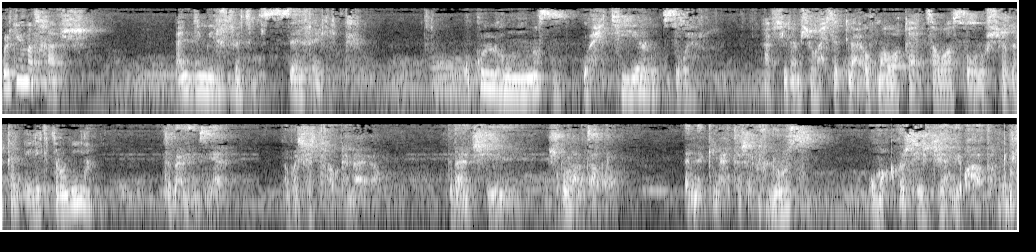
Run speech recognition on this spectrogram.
ولكن ما تخافش. عندي ملفات بزاف عليك. وكلهم نصب واحتيال وتزوير عرفتي إلا مشاو حتى تلاحوا في مواقع التواصل والشبكة الإلكترونية؟ تبع مزيان. ما بغيتيش تفرقي معايا. دابا هادشي شنو نعتبرو؟ أنك محتاجة الفلوس وما قدرتيش تجي عندي بخاطرك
